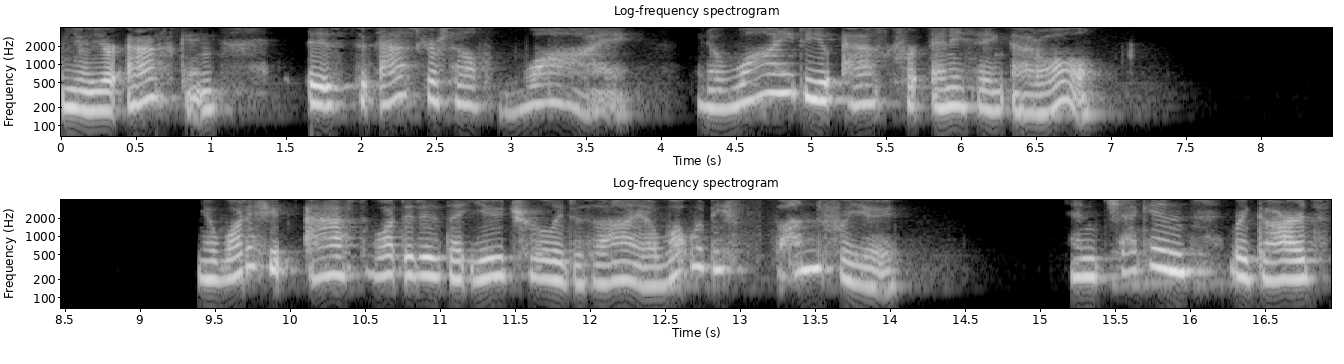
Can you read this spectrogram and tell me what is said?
you know you're asking is to ask yourself why. You know, why do you ask for anything at all? You know, what if you asked what it is that you truly desire? What would be fun for you? And check in regards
